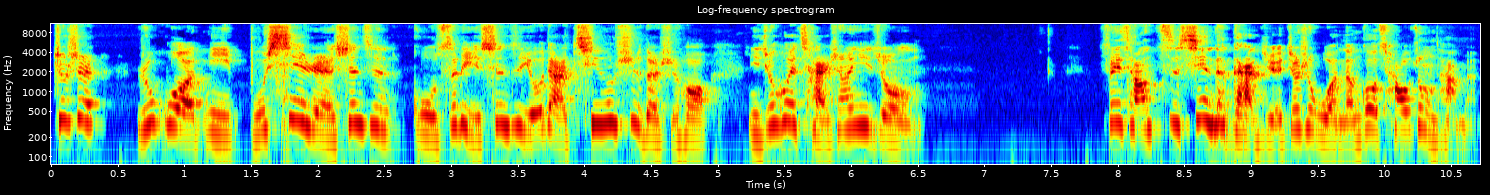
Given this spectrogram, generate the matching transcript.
就是如果你不信任，甚至骨子里甚至有点轻视的时候，你就会产生一种非常自信的感觉，就是我能够操纵他们。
